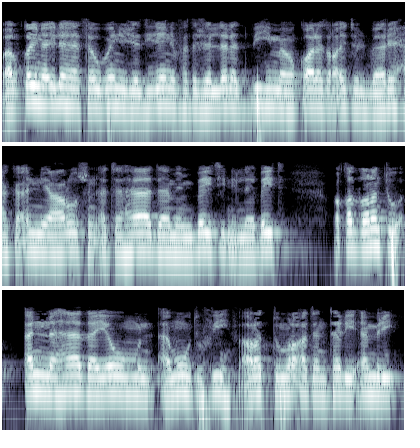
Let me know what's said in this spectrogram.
وألقينا إليها ثوبين جديدين فتجللت بهما وقالت رأيت البارحة كأني عروس أتهادى من بيت إلى بيت وقد ظننت أن هذا يوم أموت فيه فأردت امرأة تلي أمري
